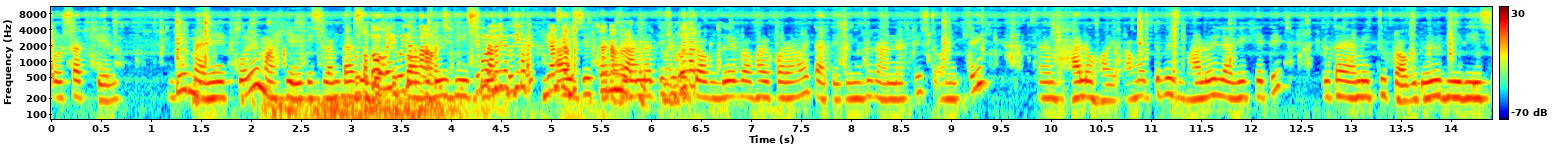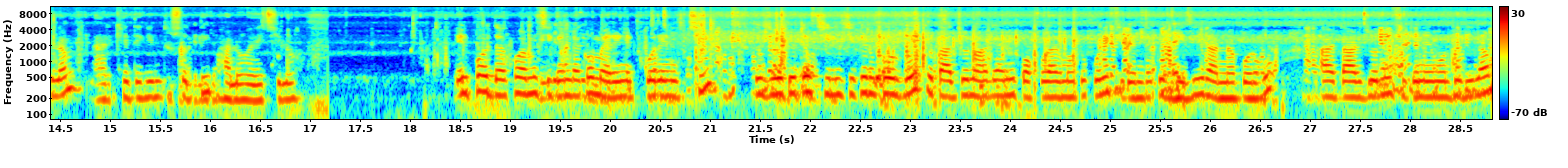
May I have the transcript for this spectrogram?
সরষার তেল দিয়ে ম্যারিনেট করে মাখিয়ে রেখেছিলাম। তার সাথে একটু টক দই দিয়েছিলাম আর যে কোনো রান্নাতে যদি টক দইয়ের ব্যবহার করা হয় তাতে কিন্তু রান্নার টেস্ট অনেকটাই ভালো হয়। আমার তো বেশ ভালোই লাগে খেতে। তো তাই আমি একটু টক দইও দিয়ে দিয়েছিলাম। আর খেতে কিন্তু সত্যিই ভালো হয়েছিল। এরপর দেখো আমি চিকেনটাকেও ম্যারিনেট করে নিচ্ছি। তো যেহেতু এটা চিলি চিকেন করব, তো তার জন্য আগে আমি পকোড়ার মতো করে চিকেনটাকে ভেজেই রান্না করব। আর তার জন্য চিকেনের মধ্যে দিলাম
